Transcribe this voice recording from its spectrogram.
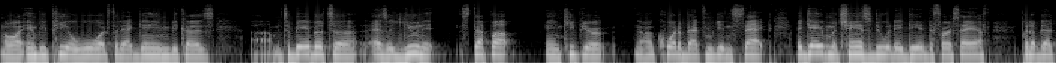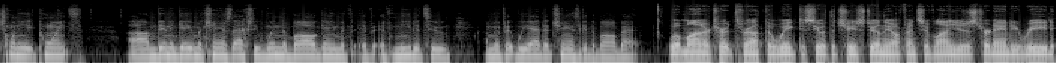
or MVP award for that game because um, to be able to, as a unit, step up and keep your uh, quarterback from getting sacked, it gave them a chance to do what they did the first half, put up that 28 points. Um, then it gave him a chance to actually win the ball game if, if, if needed to, um, if it, we had a chance to get the ball back. We'll monitor it throughout the week to see what the Chiefs do on the offensive line. You just heard Andy Reid,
